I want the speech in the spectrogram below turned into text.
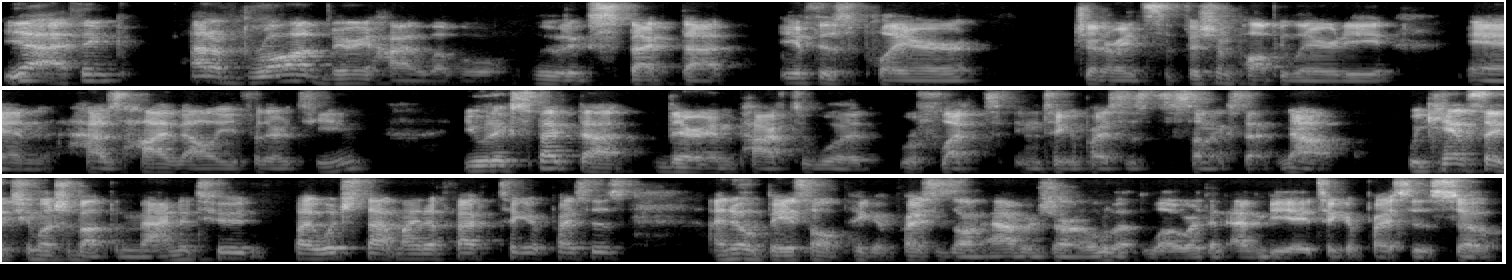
Yeah, I think at a broad, very high level, we would expect that if this player generates sufficient popularity and has high value for their team, you would expect that their impact would reflect in ticket prices to some extent. Now, we can't say too much about the magnitude by which that might affect ticket prices. I know baseball ticket prices on average are a little bit lower than NBA ticket prices, so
